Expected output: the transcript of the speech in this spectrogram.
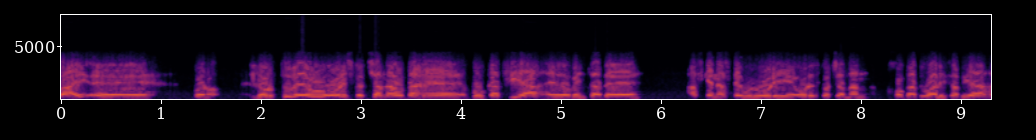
Bai, e, bueno, lortu dugu horrezko txandagotan e, bukatzia, edo e, azken asteburu hori horrezko txandan jokatu izatea,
